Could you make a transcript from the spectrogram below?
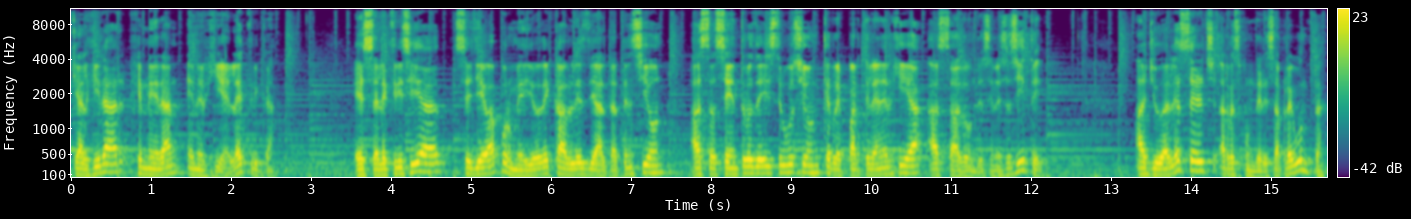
que al girar generan energía eléctrica. Esta electricidad se lleva por medio de cables de alta tensión hasta centros de distribución que reparte la energía hasta donde se necesite. Ayúdale a Serge a responder esa pregunta.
